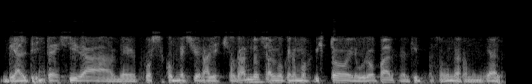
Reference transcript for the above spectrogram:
de alta intensidad, de fuerzas convencionales chocando, es algo que no hemos visto en Europa desde el fin de la Segunda Guerra Mundial.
